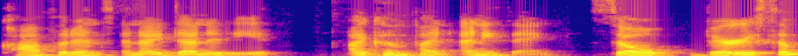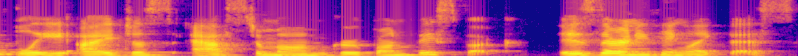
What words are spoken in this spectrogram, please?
confidence, and identity. I couldn't find anything. So, very simply, I just asked a mom group on Facebook Is there anything like this?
